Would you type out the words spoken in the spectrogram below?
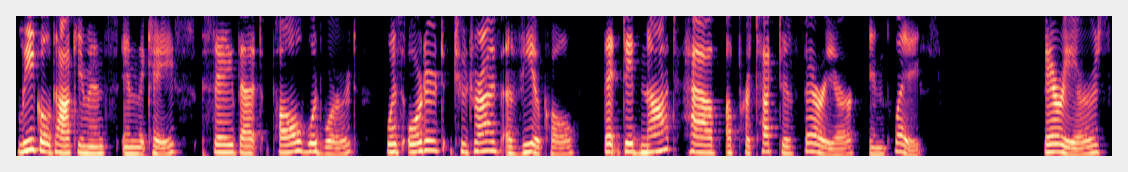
legal documents in the case say that Paul Woodward was ordered to drive a vehicle that did not have a protective barrier in place. Barriers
